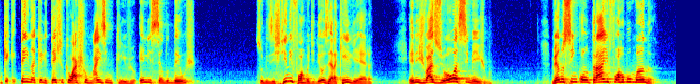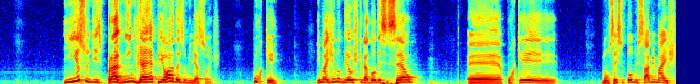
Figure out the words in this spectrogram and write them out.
o que, que tem naquele texto que eu acho mais incrível? Ele sendo Deus, subsistindo em forma de Deus, era quem ele era. Ele esvaziou a si mesmo, vendo se encontrar em forma humana. E isso, para mim, já é pior das humilhações. Por quê? Imagina o Deus, criador desse céu, é, porque, não sei se todos sabem, mas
